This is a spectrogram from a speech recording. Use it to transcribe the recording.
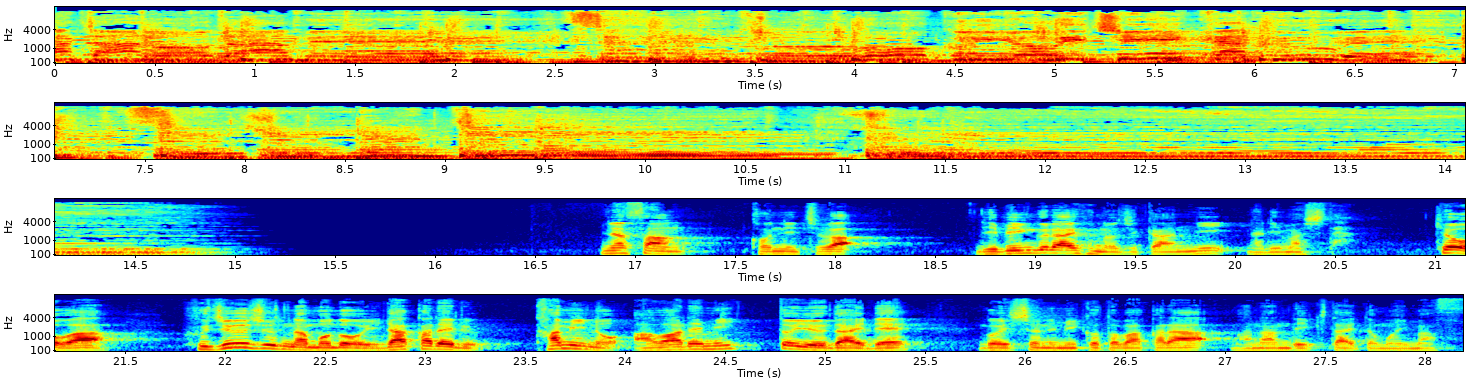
なたのため遠くより近くへ皆さんこんにちは。リビングライフの時間になりました。今日は不従順なものを抱かれる神の憐れみという題でご一緒に御言葉から学んでいきたいと思います。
